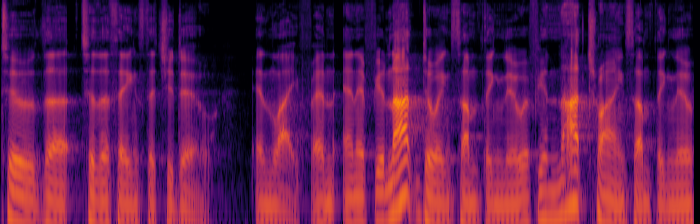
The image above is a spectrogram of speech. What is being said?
to the to the things that you do in life, and and if you're not doing something new, if you're not trying something new,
